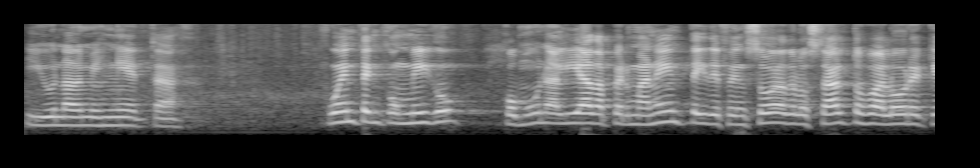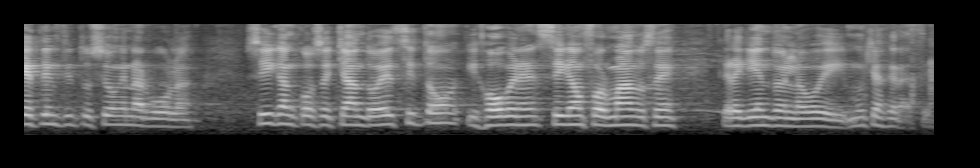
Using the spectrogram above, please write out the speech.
y una de mis nietas. Cuenten conmigo como una aliada permanente y defensora de los altos valores que esta institución enarbola. Sigan cosechando éxito y jóvenes sigan formándose creyendo en la OEI. Muchas gracias.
